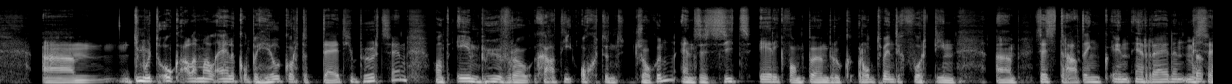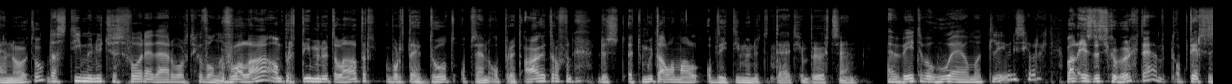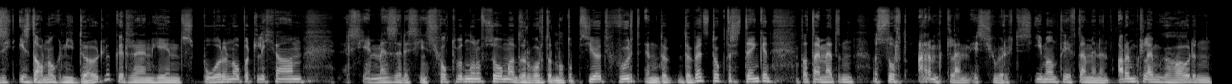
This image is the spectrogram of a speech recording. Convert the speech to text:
Um, het moet ook allemaal eigenlijk op een heel korte tijd gebeurd zijn. Want één buurvrouw gaat die ochtend joggen en ze ziet Erik van Puinbroek rond 20 voor 10 um, zijn straat in, in, in rijden met dat, zijn auto. Dat is tien minuutjes voor hij daar wordt gevonden. Voilà, amper tien minuten later wordt hij dood op zijn oprit aangetroffen. Dus het moet allemaal op die tien minuten tijd gebeurd zijn. En weten we hoe hij om het leven is gebracht? Wel, hij is dus gewurgd. Hè. Op het eerste zicht is dat nog niet duidelijk. Er zijn geen sporen op het lichaam. Er is geen mes, er is geen schotwonden of zo, maar er wordt een autopsie uitgevoerd. En de, de wetsdokters denken dat hij met een, een soort armklem is gewurgd. Dus iemand heeft hem in een armklem gehouden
